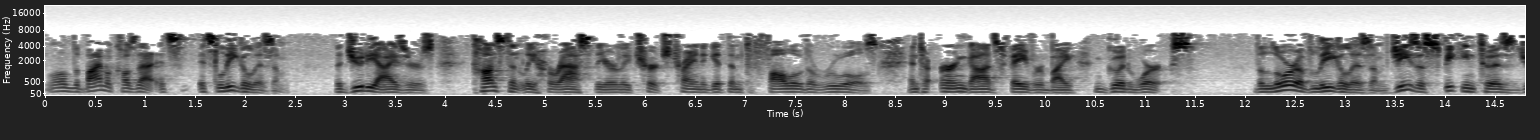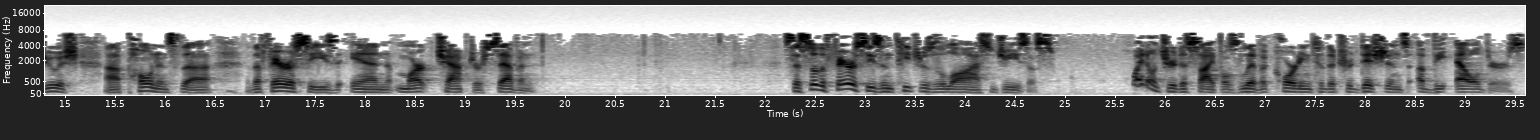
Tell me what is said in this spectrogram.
well, the Bible calls that, it's, it's legalism. The Judaizers constantly harassed the early church, trying to get them to follow the rules and to earn God's favor by good works the lure of legalism. Jesus speaking to his Jewish uh, opponents, the, the Pharisees, in Mark chapter 7. Says, So the Pharisees and teachers of the law asked Jesus, Why don't your disciples live according to the traditions of the elders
